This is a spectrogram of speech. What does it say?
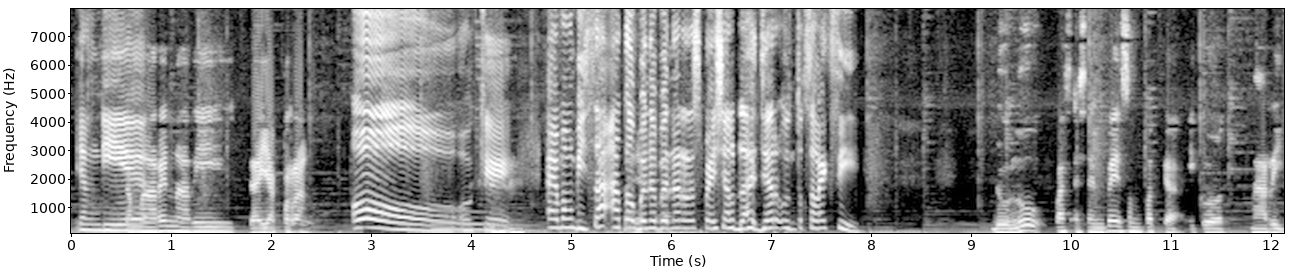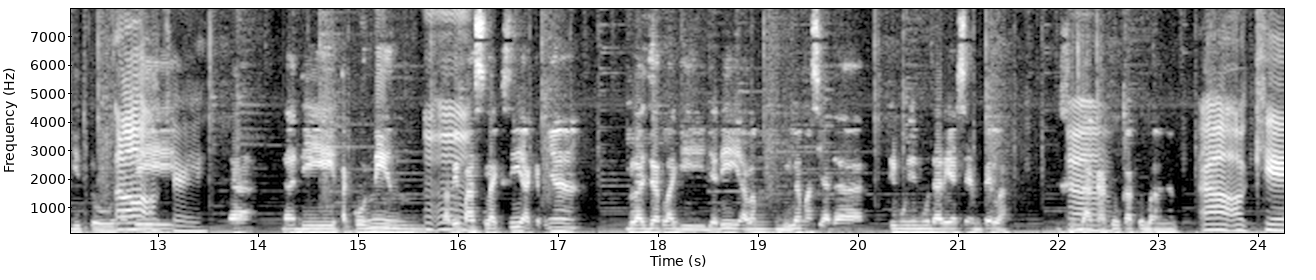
Yang di Kemarin nari Dayak Perang. Oh, oke. Emang bisa atau benar-benar spesial belajar untuk seleksi? Dulu pas SMP sempet kak ikut nari gitu, Oh, tapi oke. nggak ditekunin. Mm-mm. Tapi pas seleksi akhirnya belajar lagi. Jadi alhamdulillah masih ada ilmu-ilmu dari SMP lah. Nggak Ah. kaku-kaku banget. Ah, oke.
